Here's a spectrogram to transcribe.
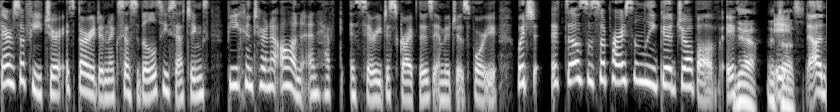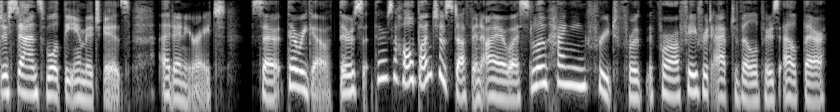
There's a feature. It's buried in accessibility settings, but you can turn it on and have Siri describe those images for you, which it does a surprisingly good job of if yeah, it, it understands what the image is at any rate. So there we go. There's there's a whole bunch of stuff in iOS, low hanging fruit for for our favorite app developers out there.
